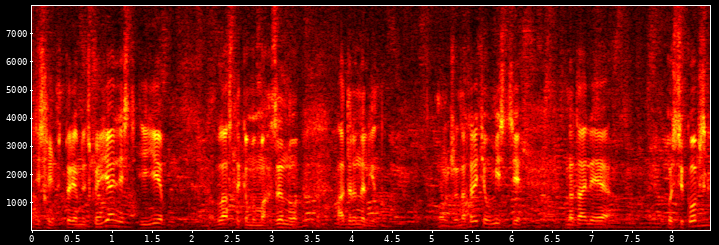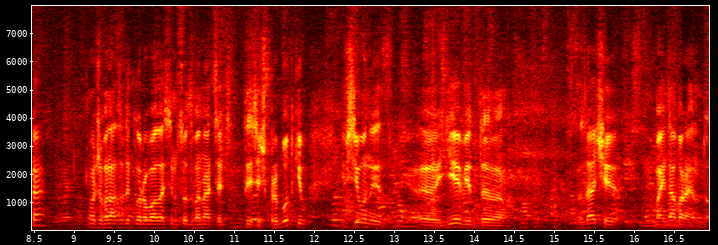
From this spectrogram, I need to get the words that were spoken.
здійснюють підприємницьку діяльність і є власниками магазину Адреналін. Отже, на третьому місці Наталія Посіковська. Отже, вона задекларувала 712 тисяч прибутків, і всі вони е, є від е, здачі майна в оренду.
